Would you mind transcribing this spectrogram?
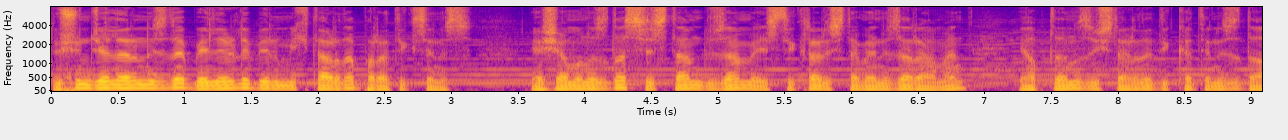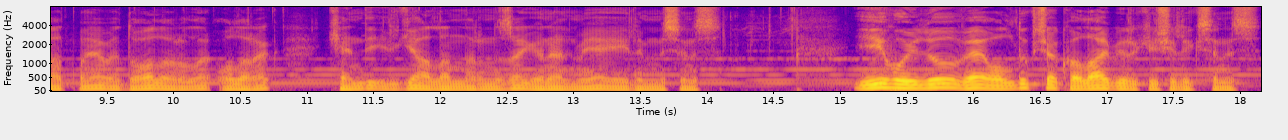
Düşüncelerinizde belirli bir miktarda pratiksiniz. Yaşamınızda sistem, düzen ve istikrar istemenize rağmen Yaptığınız işlerde dikkatinizi dağıtmaya ve doğal olarak kendi ilgi alanlarınıza yönelmeye eğilimlisiniz. İyi huylu ve oldukça kolay bir kişiliksiniz.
